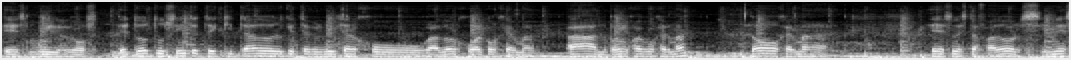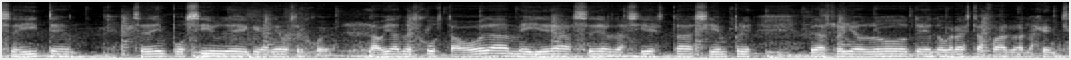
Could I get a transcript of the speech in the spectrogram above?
es muy riesgoso. De todos tus ítems te he quitado el que te permite al jugador jugar con Germán. Ah, ¿no podemos jugar con Germán? No, Germán es un estafador. Sin ese ítem será imposible que ganemos el juego. La vida no es justa. Ahora me iré a hacer la siesta. Siempre me da sueño de lograr estafar a la gente.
